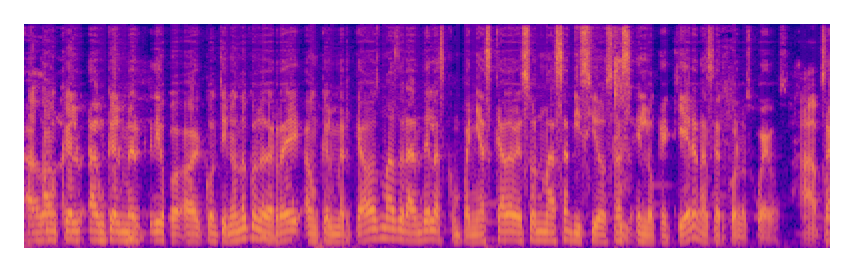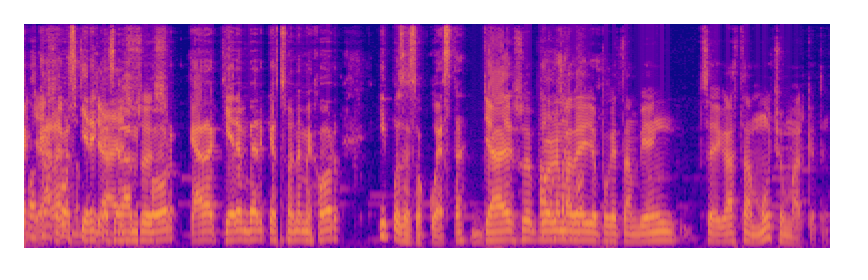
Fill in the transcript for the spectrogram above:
aunque el, aunque el mercado, continuando con lo de Rey, aunque el mercado es más grande, las compañías cada vez son más ambiciosas en lo que quieren hacer con los juegos. Ah, o sea, pues cada vez quieren que sea mejor, cada quieren ver que suene mejor y pues eso cuesta. Ya eso es el problema de ellos, porque también se gasta mucho en marketing.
